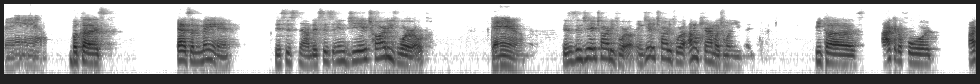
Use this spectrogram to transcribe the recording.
Damn. Because as a man, this is now this is in GH Hardy's world. Damn. This is in GH Hardy's world. In GH Hardy's world, I don't care how much money you make because I can afford. I,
